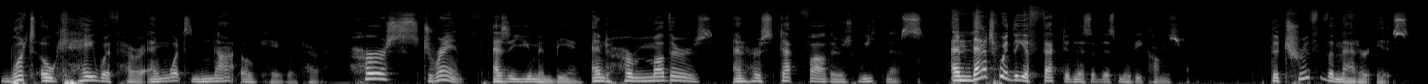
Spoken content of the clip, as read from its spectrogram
what's okay with her and what's not okay with her her strength as a human being and her mother's and her stepfather's weakness. And that's where the effectiveness of this movie comes from. The truth of the matter is,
